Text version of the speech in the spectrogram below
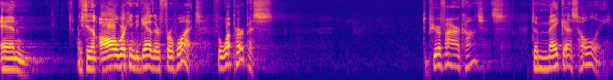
And we see them all working together for what? For what purpose? To purify our conscience, to make us holy,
